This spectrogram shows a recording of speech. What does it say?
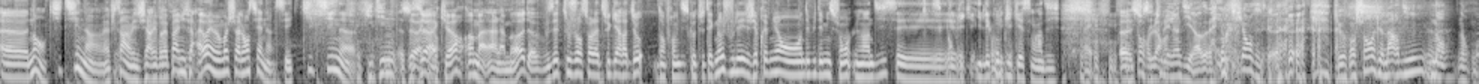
Euh, non, Kittin. Ah, Putain, mais j'y arriverai pas à m'y faire. Ah ouais, mais moi je suis à l'ancienne. C'est Kittin. Kittin The, The Hacker. Hacker, homme à, la mode. Vous êtes toujours sur la Tsuga Radio dans From Disco to Techno. Je voulais, j'ai prévenu en début d'émission. Lundi, c'est, C'est compliqué. il est compliqué, Compliqué. ce lundi. Ouais. Euh, sur leur, tous les lundis. Alors, chiant parce que tu veux qu'on change le mardi Euh, Non. non, bon.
